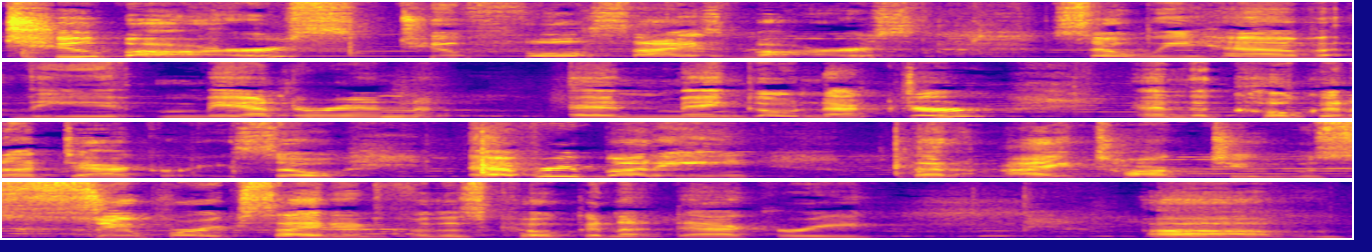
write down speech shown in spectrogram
two bars, two full-size bars. So we have the mandarin and mango nectar and the coconut daiquiri. So everybody that I talked to was super excited for this coconut daiquiri. Um,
